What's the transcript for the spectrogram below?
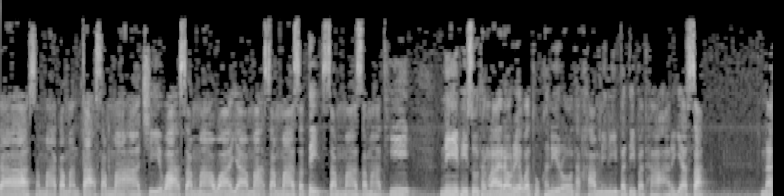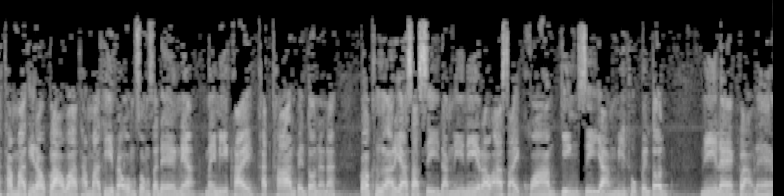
จา สัมมากัมมันตะ สัมมาอาชีวะ สัมมาวายามะ สัมมาสติ สัมมาสมาธิ นี่พิสูจน์ทั้งหลายเราเรียกว่าทุกขนิโรธคามินีปฏิปทาอริยสัจนะธรรมะที่เรากล่าวว่าธรรมะที่พระองค์ทรงแสดงเนี่ยไม่มีใครคัดค้านเป็นต้นนะนะก็คืออริยสัจสี่ดังนี้นี่เราอาศัยความจริงสี่อย่างมีทุกเป็นต้น นี่แหละกล่าวแล้ว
